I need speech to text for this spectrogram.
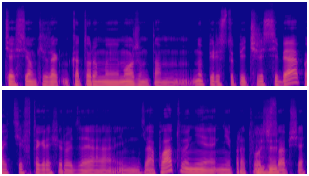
те съемки, за которые мы можем там, ну, переступить через себя, пойти фотографировать за именно за оплату, не, не про творчество Мгм. вообще.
